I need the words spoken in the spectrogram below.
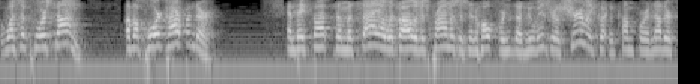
was a poor son of a poor carpenter. And they thought the Messiah, with all of his promises and hope for the new Israel, surely couldn't come for another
